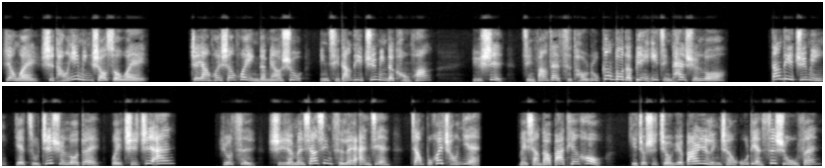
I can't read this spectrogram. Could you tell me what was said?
认为是同一名手所为。这样绘声绘影的描述引起当地居民的恐慌。于是，警方在此投入更多的便衣警探巡逻，当地居民也组织巡逻队维持治安，如此使人们相信此类案件将不会重演。没想到八天后，也就是九月八日凌晨五点四十五分，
